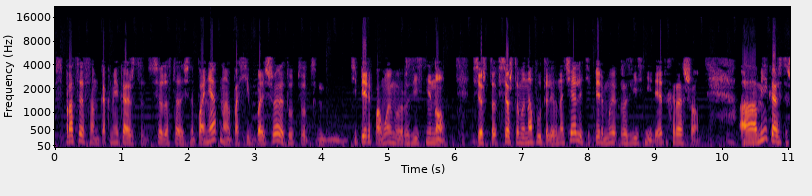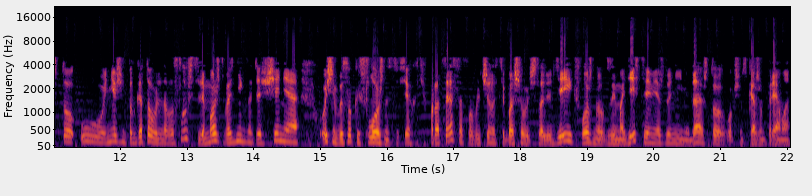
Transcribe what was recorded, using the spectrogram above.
с процессом, как мне кажется, все достаточно понятно. Спасибо большое. Тут вот теперь, по-моему, разъяснено. Все что, все, что мы напутали в начале, теперь мы разъяснили. Это хорошо. А, мне кажется, что у не очень подготовленного слушателя может возникнуть ощущение очень высокой сложности всех этих процессов, вовлеченности большого числа людей, сложного взаимодействия между ними, да, что, в общем, скажем прямо,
